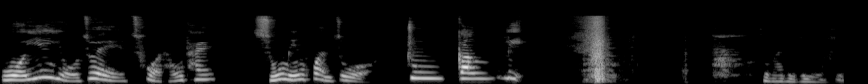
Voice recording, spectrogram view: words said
我因有罪错投胎，俗名唤作朱刚烈。猪八戒真能说。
